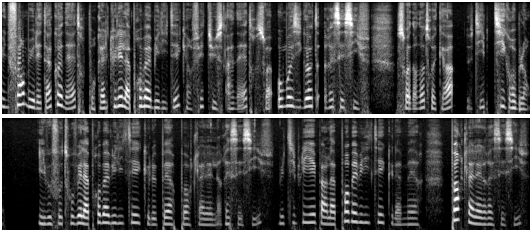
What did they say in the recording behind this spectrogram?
Une formule est à connaître pour calculer la probabilité qu'un fœtus à naître soit homozygote récessif, soit dans notre cas de type tigre blanc. Il vous faut trouver la probabilité que le père porte l'allèle récessif, multipliée par la probabilité que la mère porte l'allèle récessif,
